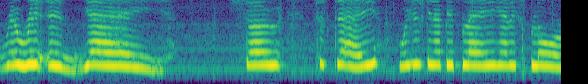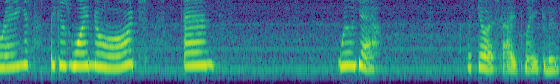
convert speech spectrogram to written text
Rewritten. Yay! So today we're just gonna be playing and exploring because why not? And well, yeah. Let's go outside my igloo.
